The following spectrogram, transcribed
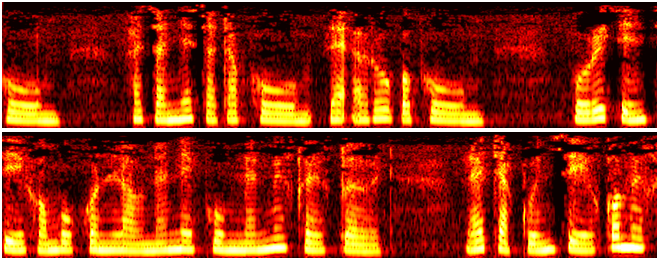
ภูมิ อสัญญสัตตภูมิ และอรูปภูมิ ปุริสินสีของบุคคลเหล่านั้นในภูมินั้นไม่เคยเกิด และจากขุนสีก็ไม่เค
